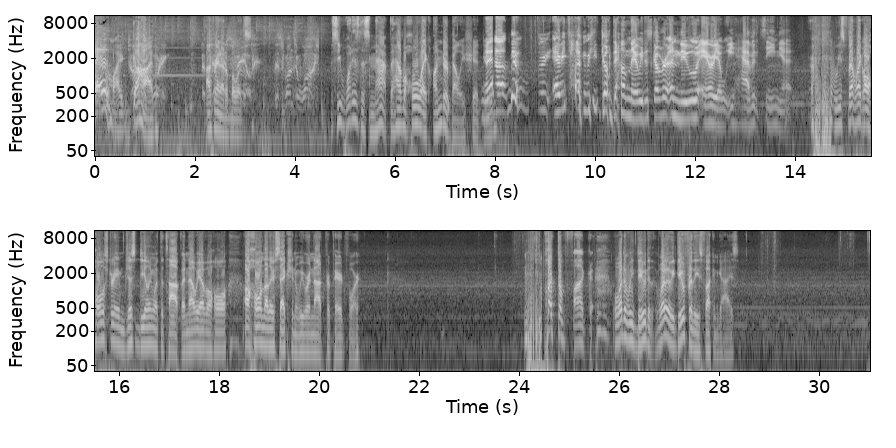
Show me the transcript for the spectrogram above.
Oh my god! Reporting. I ran out of bullets. failed. This one's a wash. See, what is this map? They have a whole like underbelly shit. Dude. Yeah, every time we go down there, we discover a new area we haven't seen yet. we spent like a whole stream just dealing with the top, and now we have a whole a whole nother section we were not prepared for. what the fuck? What do we do to? What do we do for these fucking guys?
